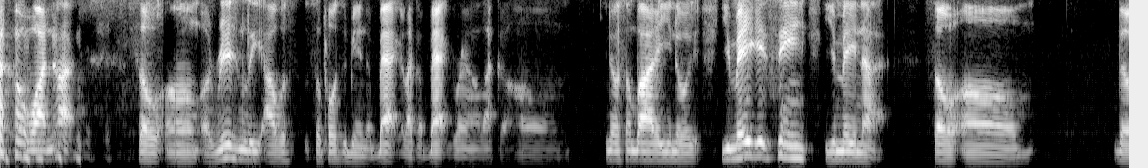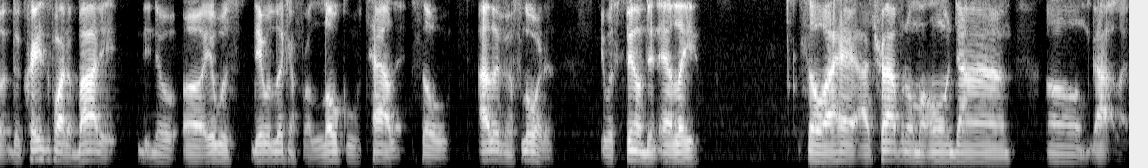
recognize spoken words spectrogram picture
why not? So um originally I was supposed to be in the back, like a background, like a um, you know, somebody, you know, you may get seen, you may not. So um the the crazy part about it, you know, uh it was they were looking for local talent. So I live in Florida. It was filmed in LA. So I had I traveled on my own dime, um, got like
